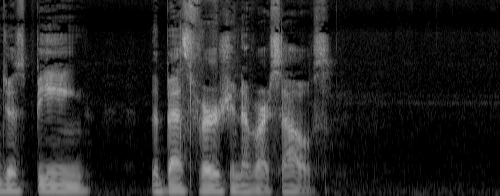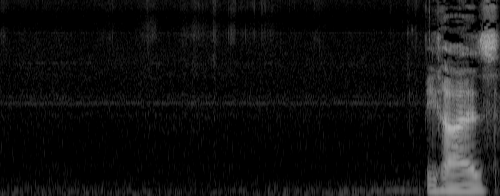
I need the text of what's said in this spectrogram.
just being the best version of ourselves. because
